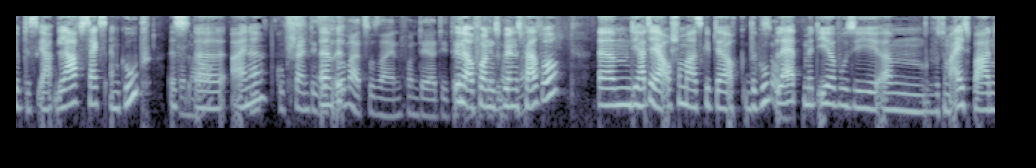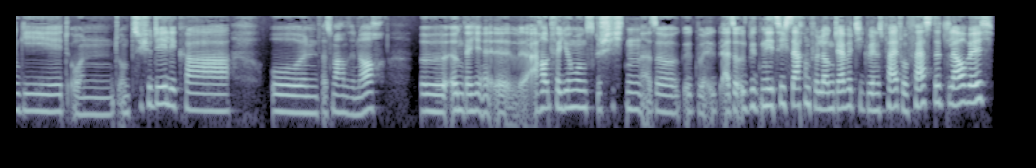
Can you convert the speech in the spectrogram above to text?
gibt es, ja. Love, Sex and Goop ist Genau. äh, eine. Goop, Goop scheint diese Ähm, Firma zu sein, von der die das Genau, von Gwyneth ne? Paltrow. Ähm, die hatte ja auch schon mal, es gibt ja auch The Goop so. Lab mit ihr, wo sie, ähm, wo es um Eisbaden geht und um Psychedelika und was machen sie noch? Äh, irgendwelche äh, Hautverjüngungsgeschichten, also äh, also nee, zig Sachen für Longevity. Gwyneth Paltrow fastet, glaube ich.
